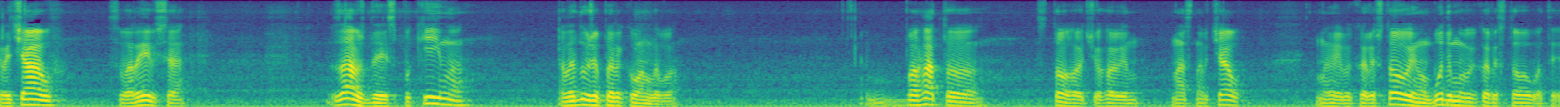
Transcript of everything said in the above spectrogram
кричав, сварився. Завжди спокійно, але дуже переконливо. Багато з того, чого він нас навчав, ми використовуємо, будемо використовувати.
